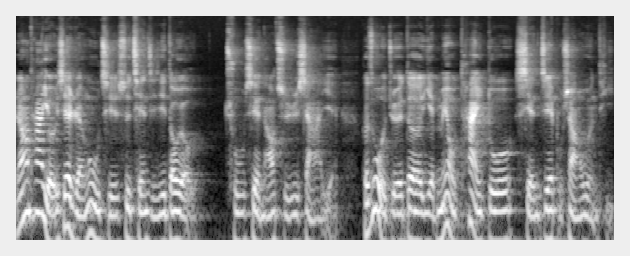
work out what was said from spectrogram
然后他有一些人物其实是前几季都有出现，然后持续下演，可是我觉得也没有太多衔接不上的问题。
